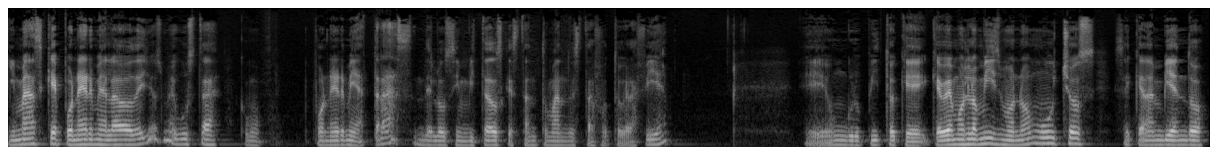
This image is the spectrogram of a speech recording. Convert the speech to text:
y más que ponerme al lado de ellos, me gusta como ponerme atrás de los invitados que están tomando esta fotografía. Eh, un grupito que, vemos lo mismo, ¿no? Muchos se quedan viendo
